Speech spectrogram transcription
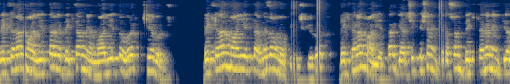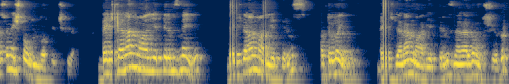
beklenen maliyetler ve beklenmeyen maliyetler olarak ikiye bölmüştük. Beklenen maliyetler ne zaman ortaya çıkıyordu? Beklenen maliyetler gerçekleşen enflasyon beklenen enflasyon eşit olduğunda ortaya çıkıyor. Beklenen maliyetlerimiz neydi? Beklenen maliyetlerimiz hatırlayın. Beklenen maliyetlerimiz nelerden oluşuyordu?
